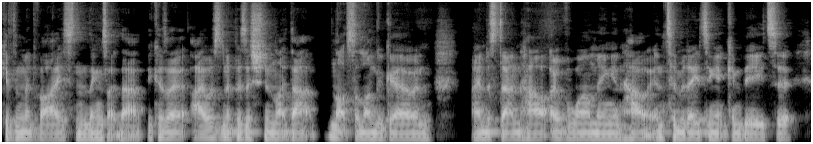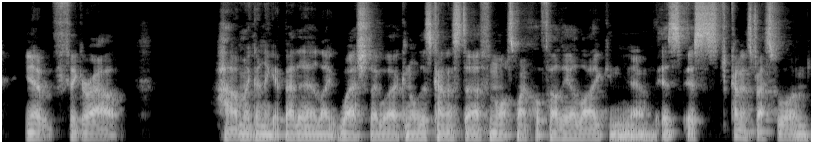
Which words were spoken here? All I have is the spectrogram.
give them advice and things like that because I, I was in a position like that not so long ago and I understand how overwhelming and how intimidating it can be to, you know, figure out how am I going to get better? Like, where should I work and all this kind of stuff? And what's my portfolio like? And, you know, it's, it's kind of stressful. And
